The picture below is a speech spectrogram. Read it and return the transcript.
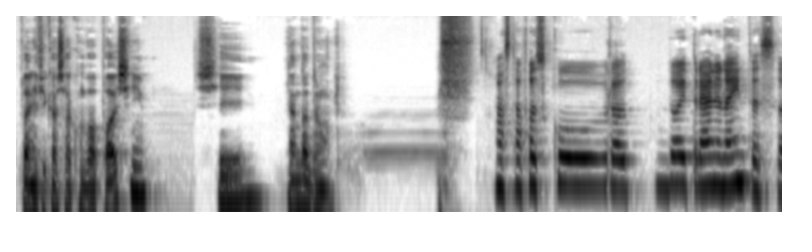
planific așa cumva pașii și i-am dat drumul. Asta a fost cu vreo 2-3 ani înainte să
